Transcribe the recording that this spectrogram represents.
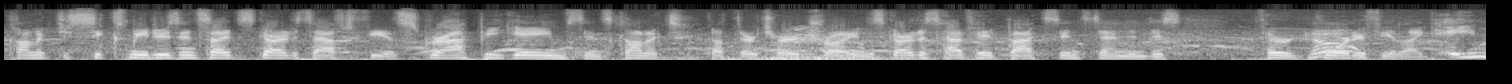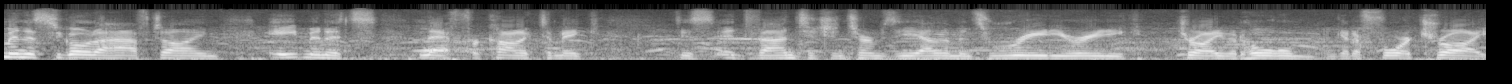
Connacht just six metres inside the Scarlets half field. Scrappy game since Connacht got their third try, and the Scarlets have hit back since then in this third no. quarter, if you like. Eight minutes to go to half time, eight minutes left for Connacht to make this advantage in terms of the elements really, really drive it home and get a fourth try.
